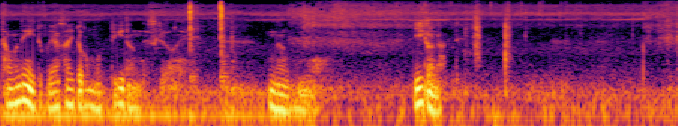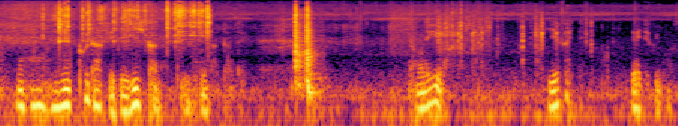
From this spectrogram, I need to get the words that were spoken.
玉ねぎとか野菜とか持ってきたんですけどね。なんかも。ういいかなってもう肉だけでいいかなっていう風になったんで玉ねぎは家帰って焼いて食います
